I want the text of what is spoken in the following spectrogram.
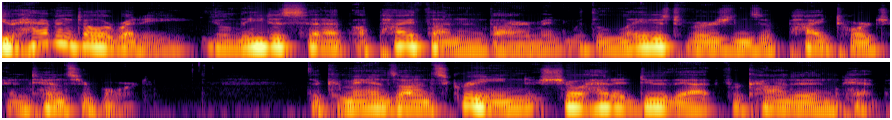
you haven't already, you'll need to set up a Python environment with the latest versions of PyTorch and TensorBoard. The commands on screen show how to do that for Conda and pip.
